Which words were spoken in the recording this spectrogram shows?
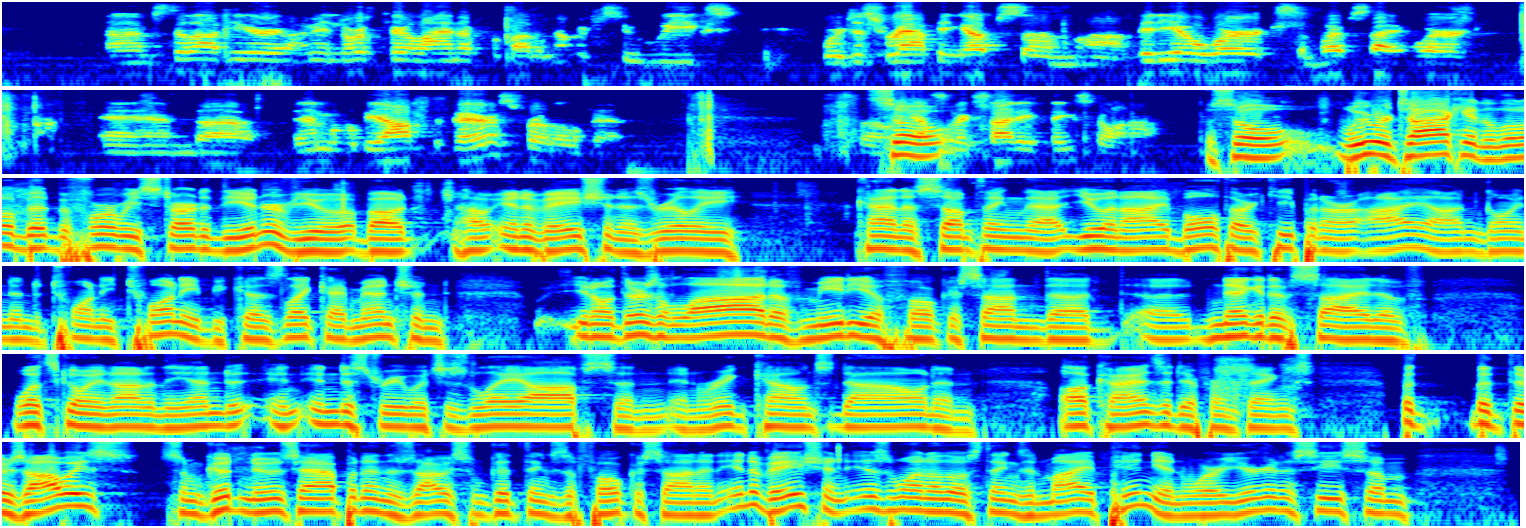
I'm still out here. I'm in North Carolina for about another two weeks. We're just wrapping up some uh, video work, some website work, and uh, then we'll be off to Paris for a little bit. So, so some exciting things going on. So we were talking a little bit before we started the interview about how innovation is really kind of something that you and I both are keeping our eye on going into 2020 because like I mentioned, you know, there's a lot of media focus on the uh, negative side of what's going on in the end, in industry, which is layoffs and, and rig counts down and all kinds of different things but but there's always some good news happening. There's always some good things to focus on, and innovation is one of those things, in my opinion, where you're going to see some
